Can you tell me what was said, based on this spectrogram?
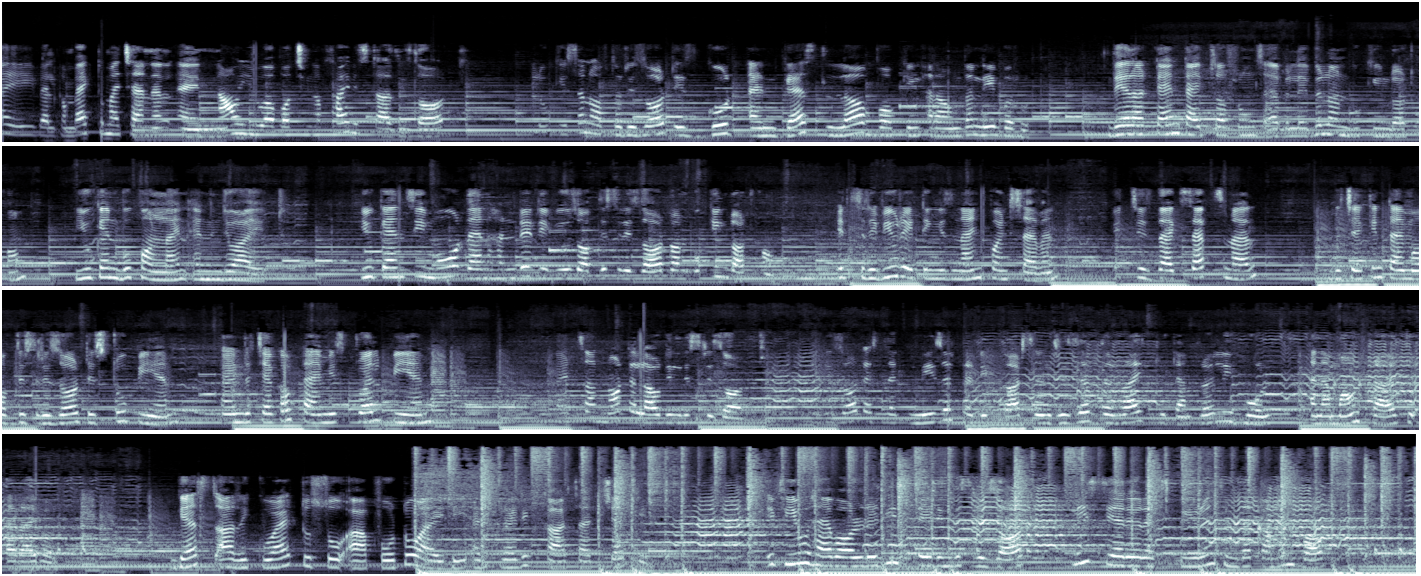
Hi, welcome back to my channel and now you are watching a 5 star resort. Location of the resort is good and guests love walking around the neighborhood. There are 10 types of rooms available on booking.com. You can book online and enjoy it. You can see more than 100 reviews of this resort on booking.com. Its review rating is 9.7 which is the exceptional the check-in time of this resort is 2 pm and the checkout time is 12 pm. Pets are not allowed in this resort. The resort accepts major credit cards and reserves the right to temporarily hold an amount prior to arrival. Guests are required to show a photo ID and credit cards at check-in. If you have already stayed in this resort, please share your experience in the comment box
